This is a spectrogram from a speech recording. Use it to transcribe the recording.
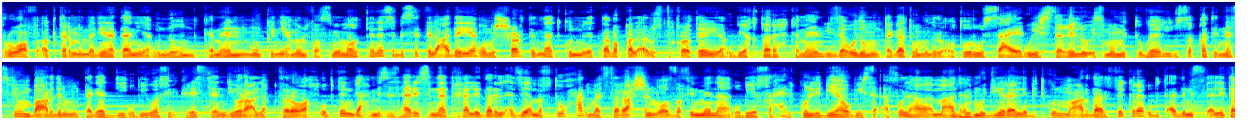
فروع في أكتر من مدينة تانية وإنهم كمان ممكن يعملوا تصميمات تناسب الست العادية ومش شرط إنها تكون من الطبقة الأرستقراطية. وبيقترح كمان يزودوا منتجاتهم من العطور والساعات ويستغلوا اسمهم التجاري وثقة الناس فيهم بعرض المنتجات دي. وبيوافق كريستيان ديور على الاقتراح. وبتنجح ميسيس هاريس إنها تخلي دار الأزياء مفتوحة وما تسرحش الموظفين منها. وبيفرح الكل بيها وبيسقفوا لها ما عدا المديرة اللي بتكون معارضة الفكرة وبتقدم استقالتها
